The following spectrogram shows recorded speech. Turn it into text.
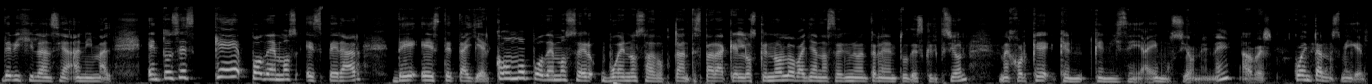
de Vigilancia Animal. Entonces, ¿qué podemos esperar de este taller? ¿Cómo podemos ser buenos adoptantes? Para que los que no lo vayan a hacer y no entren en tu descripción, mejor que, que, ni se emocionen, ¿eh? A ver, cuéntanos, Miguel.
